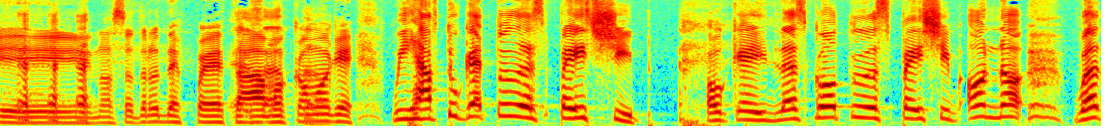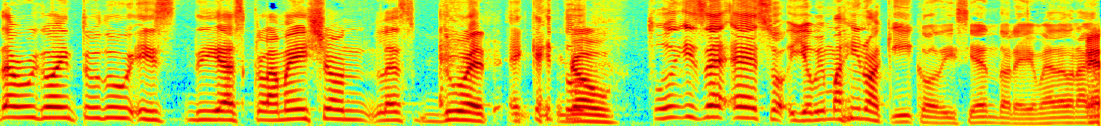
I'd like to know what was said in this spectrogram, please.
y nosotros después estábamos Exacto. como que, we have to get to the spaceship. Ok, let's go to the spaceship. Oh no, what are we going to do is the exclamation, let's do it. Es que tú, Go. Tú dices eso y yo me imagino a Kiko diciéndole y me da una Era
